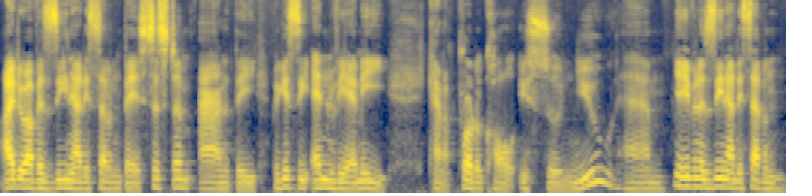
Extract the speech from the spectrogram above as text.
I do have a Z97 based system, and the because the NVMe kind of protocol is so new, um, yeah, even a Z97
